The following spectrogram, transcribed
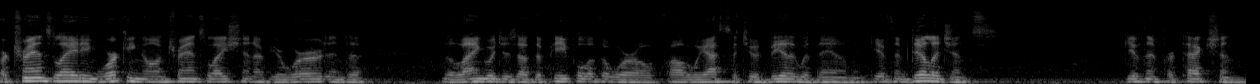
are translating, working on translation of your word into the languages of the people of the world. Father, we ask that you would be with them and give them diligence, give them protection,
